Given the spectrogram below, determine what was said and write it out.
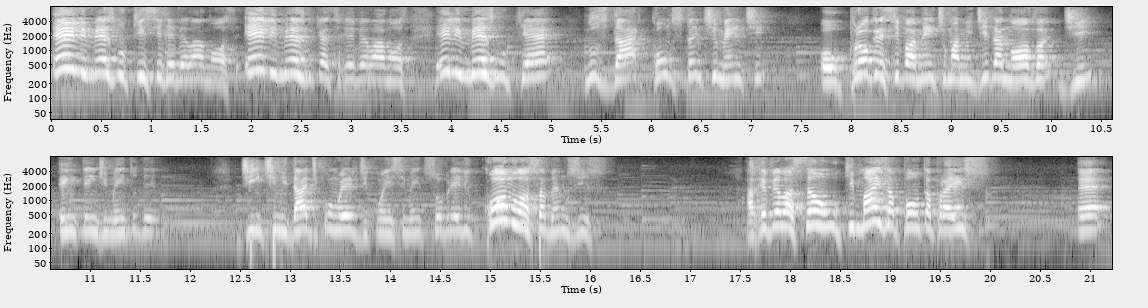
ele mesmo quis se revelar a nós, Ele mesmo quer se revelar a nós, Ele mesmo quer nos dar constantemente ou progressivamente uma medida nova de entendimento dele, de intimidade com Ele, de conhecimento sobre Ele. Como nós sabemos disso? A revelação, o que mais aponta para isso, é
